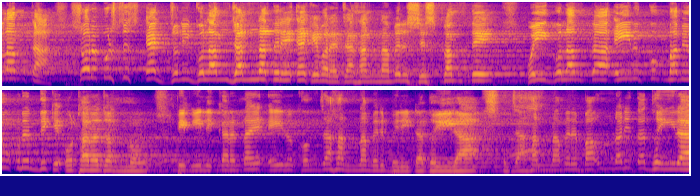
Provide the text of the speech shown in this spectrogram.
গোলামটা সর্বশেষ একজনই গোলাম জান্নাতের একেবারে জাহান নামের শেষ প্রান্তে। ওই গোলামটা এইরকম ভাবে উপরের দিকে ওঠার জন্য পিপিলিকার নাই এইরকম জাহান নামের বেরিটা ধইরা জাহান নামের বাউন্ডারিটা ধইরা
